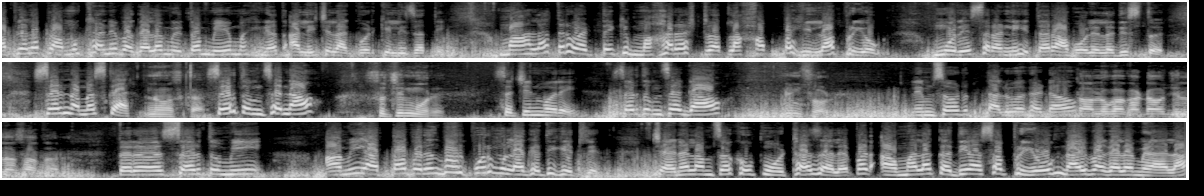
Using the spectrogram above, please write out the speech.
आपल्याला प्रामुख्याने बघायला मिळतं मे महिन्यात आलेची लागवड केली जाते. मला तर वाटतंय की महाराष्ट्रातला हा पहिला प्रयोग मोरे सरांनी इथं राबवलेला दिसतोय. सर नमस्कार. नमस्कार. सर तुमचं नाव? सचिन मोरे. सचिन मोरे. सर तुमचं गाव? निमसोड. लिमसोड तालुका खटाव. तालुका खटाव जिल्हा सातारा. तर सर तुम्ही आम्ही आतापर्यंत भरपूर मुलाखती घेतलेत चॅनल आमचा खूप मोठा झालाय पण आम्हाला कधी असा प्रयोग नाही बघायला मिळाला.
